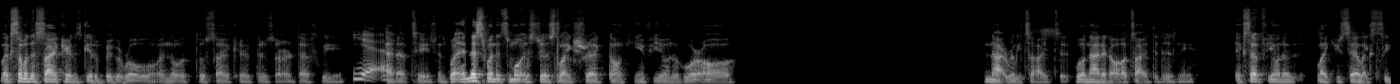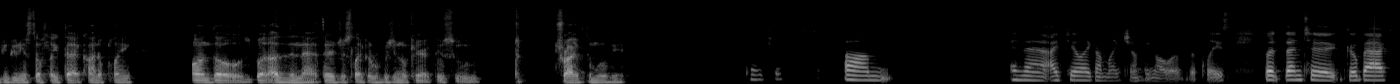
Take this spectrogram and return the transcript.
like some of the side characters get a bigger role, and those those side characters are definitely yeah, adaptations. But in this one, it's more it's just like Shrek, Donkey, and Fiona, who are Mhm. all not really tied to well, not at all tied to Disney, except Fiona, like you said, like Sleeping Beauty and stuff like that, kind of playing on those. But other than that, they're just like original characters who t- drive the movie. Very true. Um, and then I feel like I'm like jumping all over the place. But then to go back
